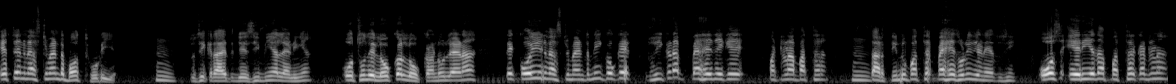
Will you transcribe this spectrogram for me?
ਇੱਥੇ ਇਨਵੈਸਟਮੈਂਟ ਬਹੁਤ ਥੋੜੀ ਹੈ। ਤੁਸੀਂ ਕਿਰਾਏ ਤੇ ਜੀਸੀਬੀਆਂ ਲੈਣੀਆਂ ਉੱਥੋਂ ਦੇ ਲੋਕਲ ਲੋਕਾਂ ਨੂੰ ਲੈਣਾ ਤੇ ਕੋਈ ਇਨਵੈਸਟਮੈਂਟ ਨਹੀਂ ਕਿਉਂਕਿ ਤੁਸੀਂ ਕਿਹੜਾ ਪੈਸੇ ਦੇ ਕੇ ਪਟਣਾ ਪੱਥਰ। ਧਰਤੀ ਨੂੰ ਪੱਥਰ ਪੈਸੇ ਥੋੜੀ ਦੇਣੇ ਆ ਤੁਸੀਂ ਉਸ ਏਰੀਆ ਦਾ ਪੱਥਰ ਕੱਢਣਾ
